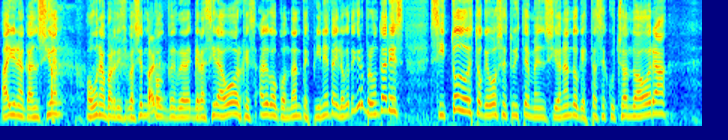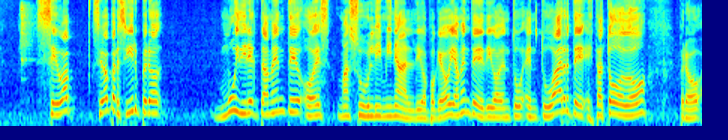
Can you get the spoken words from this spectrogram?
hay una canción o una participación Vale. con Gra- Graciela Borges, algo con Dante Spinetta. Y lo que te quiero preguntar es si todo esto que vos estuviste mencionando, que estás escuchando ahora, se va, se va a percibir, pero muy directamente o es más subliminal, digo, porque obviamente, digo, en tu, en tu arte está todo, pero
